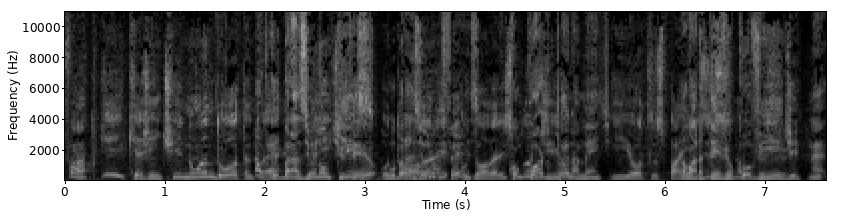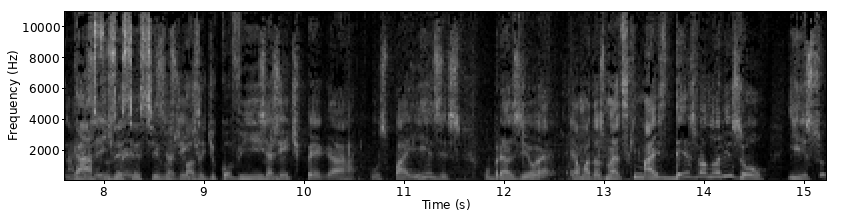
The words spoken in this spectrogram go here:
fato que, que a gente não andou, tanto Não, é o Brasil não gente quis, vê o Brasil não fez. O dólar explodiu, Concordo plenamente. E outros países Agora, teve o Covid, né? Não, Gastos gente excessivos a por causa gente- de Covid. Se a gente pegar os países, o Brasil é, é uma das moedas que mais desvalorizou. E isso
